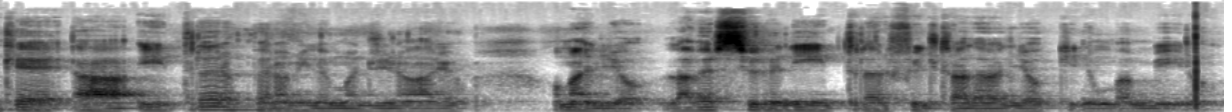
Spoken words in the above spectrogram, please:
che ha Hitler per amico immaginario, o meglio, la versione di Hitler filtrata dagli occhi di un bambino.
